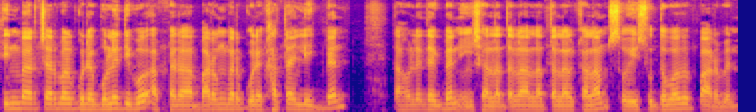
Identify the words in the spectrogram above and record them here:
তিনবার, চারবার করে বলে দিব, আপনারা বারংবার করে খাতায় লিখবেন, তাহলে দেখবেন ইনশাআল্লাহ তালা আল্লাহ তালার কালাম সহি, শুদ্ধভাবে পারবেন।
